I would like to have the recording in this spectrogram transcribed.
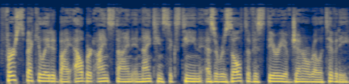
First speculated by Albert Einstein in 1916 as a result of his theory of general relativity,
